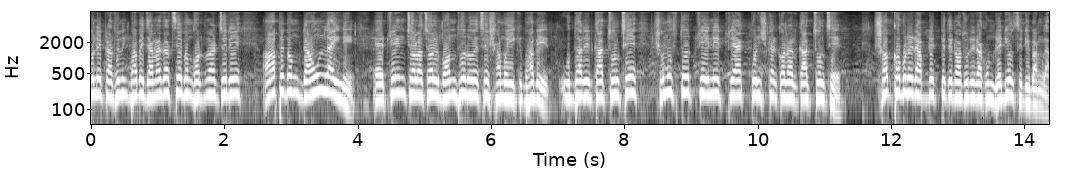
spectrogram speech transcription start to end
বলে প্রাথমিকভাবে জানা যাচ্ছে এবং ঘটনার জেরে আপ এবং ডাউন লাইনে ট্রেন চলাচল বন্ধ রয়েছে সাময়িকভাবে। উদ্ধারের কাজ চলছে, সমস্ত ট্রেনের ট্র্যাক পরিষ্কার করার কাজ চলছে। সব খবরের আপডেট পেতে নজরে রাখুন রেডিও সিটি বাংলা।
